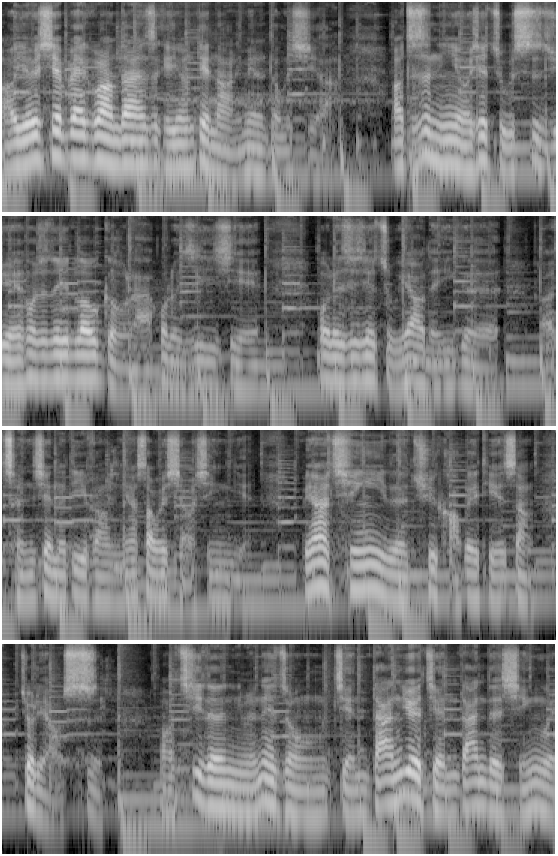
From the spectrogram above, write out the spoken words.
哦。有一些 background 当然是可以用电脑里面的东西啦，啊，只是你有一些主视觉或者这些 logo 啦，或者是一些或者是一些主要的一个呃呈现的地方，你要稍微小心一点，不要轻易的去拷贝贴上就了事哦。记得你们那种简单越简单的行为，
